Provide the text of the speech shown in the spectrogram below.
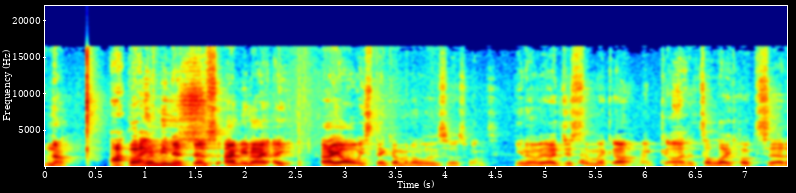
no, I, But I, I, mean, lose, it does. I mean, I, I, I always think I'm gonna lose those ones. You know, I just I'm like, oh my god, it's a light hook set.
